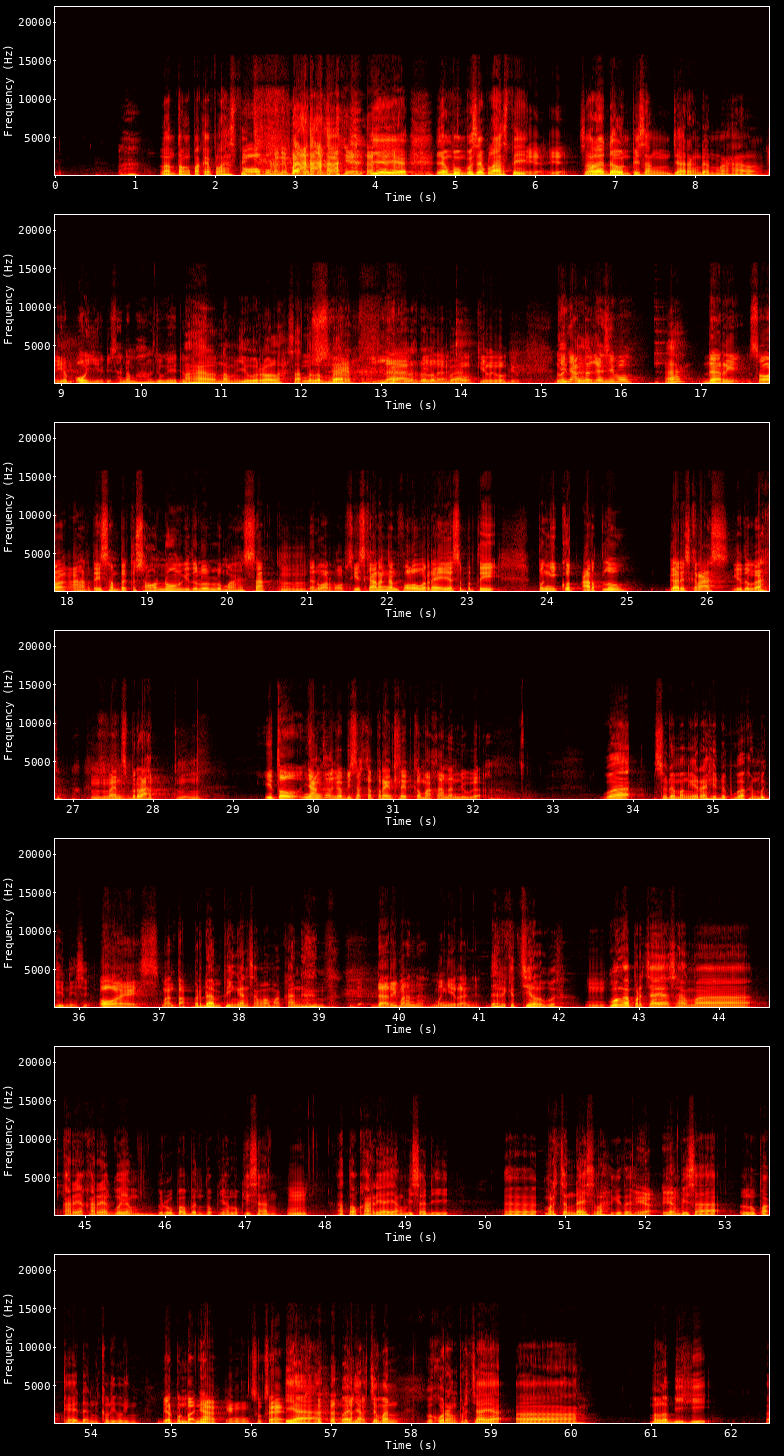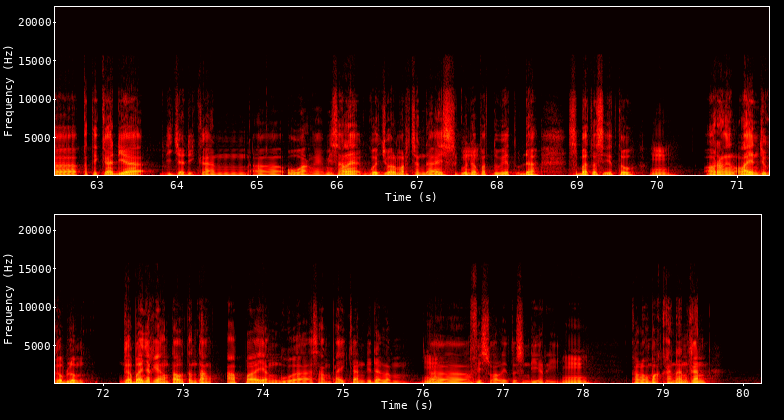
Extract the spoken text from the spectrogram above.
Lontong pakai plastik. Oh, bukan yang pada pisangnya. iya iya, yang bungkusnya plastik. Iya, iya. Soalnya daun pisang jarang dan mahal. Iya, oh iya di sana mahal juga ya. daun Mahal pisang. 6 euro lah satu Buset, lembar. Gila, satu gila. lembar. Gokil, gokil. Lu Gitu. nyangka gak sih, Po? Hah? Dari seorang artis sampai ke sono gitu lu, lu masak. Dan Warpopski sekarang kan followernya ya seperti pengikut art lu garis keras gitu kan. Fans berat. Itu nyangka gak bisa ke translate ke makanan juga. Gua sudah mengira hidup gua akan begini sih. Oh, yes, mantap. Berdampingan sama makanan. D- dari mana mengiranya? Dari kecil gua. Hmm. Gua nggak percaya sama karya-karya gue yang berupa bentuknya lukisan Hmm. atau karya yang bisa di eh, merchandise lah gitu. Iya, yang iya. bisa lu pakai dan keliling. Biarpun banyak yang sukses. Iya, banyak. Cuman gue kurang percaya eh melebihi eh, ketika dia dijadikan eh, uang ya. Misalnya gue jual merchandise, gue dapat duit, udah sebatas itu. Hmm. Orang lain juga belum nggak banyak yang tahu tentang apa yang gue sampaikan di dalam eh, visual itu sendiri. Hmm. Kalau makanan kan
